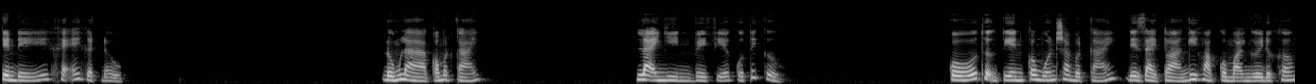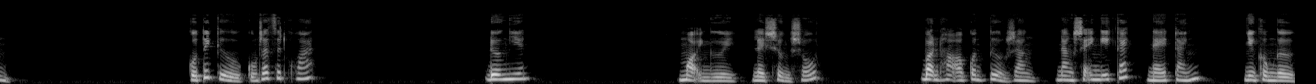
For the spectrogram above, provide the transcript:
Tiên đế khẽ gật đầu. Đúng là có một cái. Lại nhìn về phía cố tích cửu. Cố thượng tiên có muốn ra một cái để giải tỏa nghi hoặc của mọi người được không? Cố tích cửu cũng rất dứt khoát. Đương nhiên. Mọi người lại sửng sốt. Bọn họ còn tưởng rằng nàng sẽ nghĩ cách né tránh, nhưng không ngờ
